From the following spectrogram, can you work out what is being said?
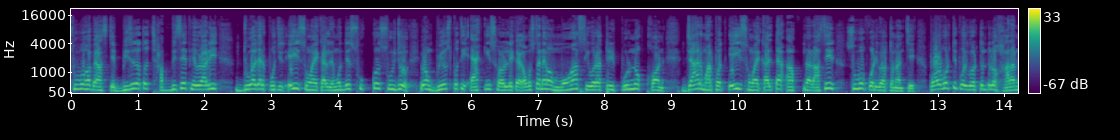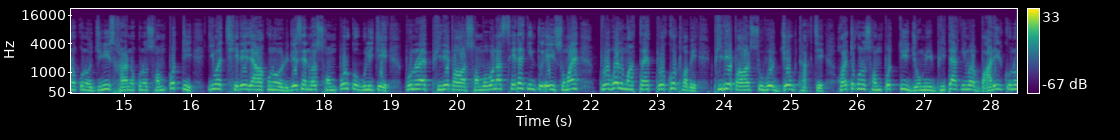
শুভভাবে আসছে বিশেষত ছাব্বিশে ফেব্রুয়ারি দু হাজার পঁচিশ, এই সময়কালের মধ্যে শুক্র, সূর্য এবং বৃহস্পতি একই সরলরেখায় অবস্থান এবং মহাশিবরাত্রির পূর্ণক্ষণ যার মারফত এই সময়কালটা আপনার রাশির শুভ পরিবর্তন আনছে। পরবর্তী পরিবর্তনটা হলো হারানো কোনো জিনিস, হারানো কোনো সম্পত্তি কিংবা ছেড়ে যাওয়া কোনো রিলেশন বা সম্পর্কগুলিকে পুনরায় ফিরে পাওয়ার সম্ভাবনা, সেটা কিন্তু এই সময় প্রবল মাত্রায় প্রকট হবে। ফিরে পাওয়ার শুভ যোগ থাকছে। হয়তো কোনো সম্পত্তি, জমি, ভিটা কিংবা বাড়ির কোনো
